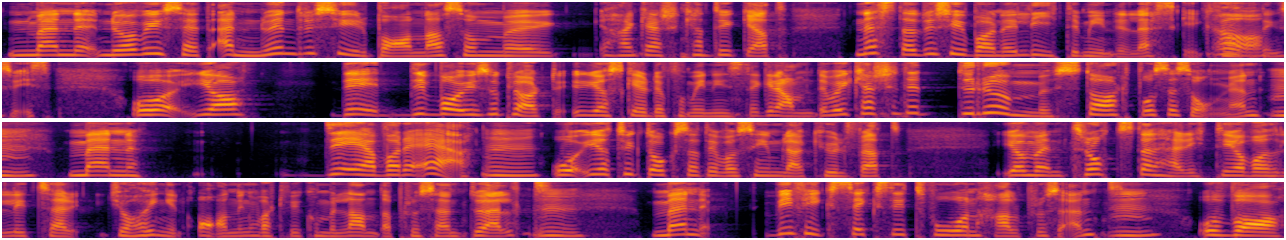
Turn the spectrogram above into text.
Men nu har vi ju sett ännu en dressyrbana som eh, han kanske kan tycka att nästa dressyrbana är lite mindre läskig Ja. förhoppningsvis. Och ja, det, det var ju såklart, jag skrev det på min Instagram, det var ju kanske inte ett drömstart på säsongen. Men det är vad det är. Och jag tyckte också att det var så himla kul för att ja, men trots den här ritten, jag var lite så här, jag har ingen aning vart vi kommer landa procentuellt. Men vi fick 62,5 procent och var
